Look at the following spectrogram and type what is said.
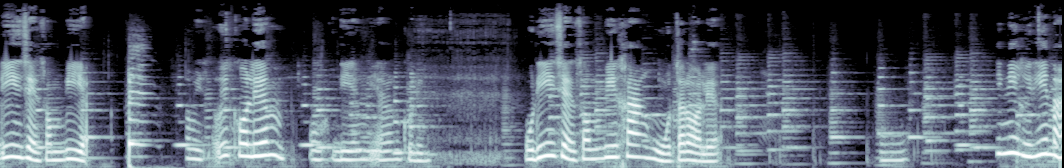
ได้ยินเสียงซอมบี้อะต้องมีอุ้ยโกเลมโอ้ดีมีแอปเปิ้ลโกเลมโอ้ได้ยินเสียงซอมบี้ข้างหูตลอดเลยอะที่นี่คือที่ไหน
